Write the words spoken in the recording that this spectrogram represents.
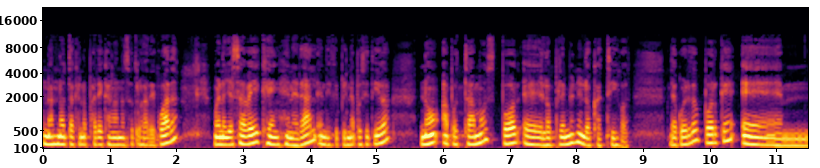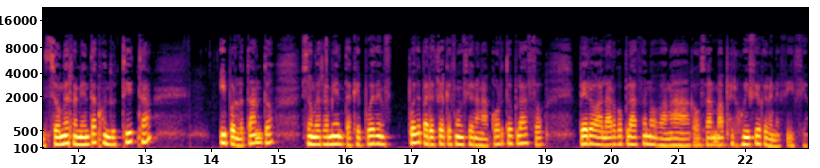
unas notas que nos parezcan a nosotros adecuadas? Bueno, ya sabéis que en general en disciplina positiva no apostamos por eh, los premios ni los castigos. ¿de acuerdo? Porque em, son herramientas conductistas y por lo tanto son herramientas que pueden puede parecer que funcionan a corto plazo, pero a largo plazo nos van a causar más perjuicio que beneficio.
